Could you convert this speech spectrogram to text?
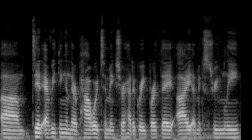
um, did everything in their power to make sure I had a great birthday. I am extremely,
